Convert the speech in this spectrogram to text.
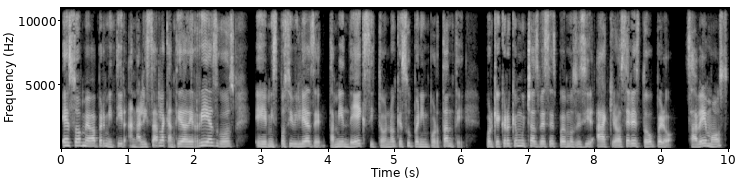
eso me va a permitir analizar la cantidad de riesgos, eh, mis posibilidades de, también de éxito, ¿no? Que es súper importante, porque creo que muchas veces podemos decir, ah, quiero hacer esto, pero sabemos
